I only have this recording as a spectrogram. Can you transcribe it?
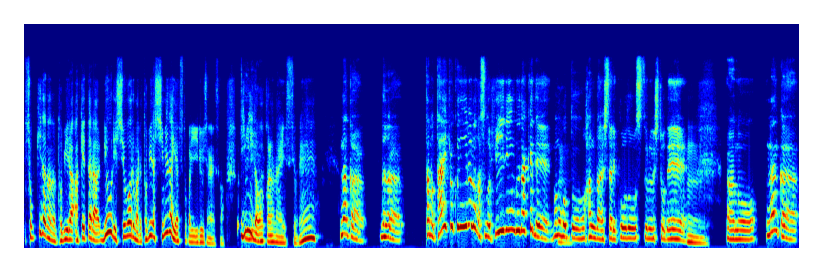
食器棚の扉開けたら、料理し終わるまで扉閉めないやつとかいるじゃないですか。意味がわからないですよね。なんか、だから、多分対局にいるのがすごいフィーリングだけで物事を判断したり行動する人で、うん。あの、なんか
